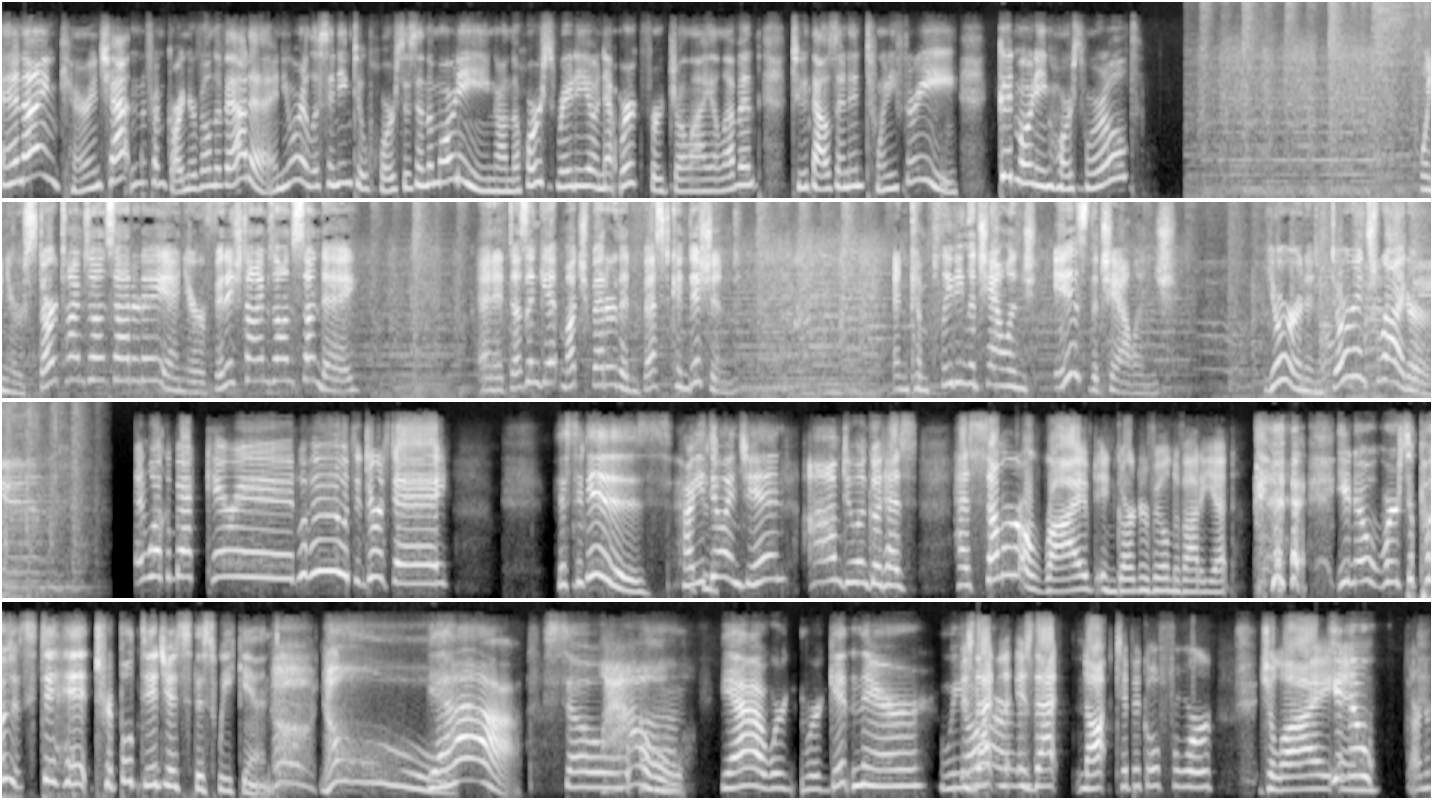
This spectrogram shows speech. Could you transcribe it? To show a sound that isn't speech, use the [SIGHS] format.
And I'm Karen Chaton from Gardnerville, Nevada, and you are listening to Horses in the Morning on the Horse Radio Network for July 11th, 2023. Good morning, Horse World. When your start time's on Saturday and your finish time's on Sunday, and it doesn't get much better than best conditioned, and completing the challenge is the challenge, you're an endurance rider. And welcome back, Karen. Woohoo! It's Endurance Day. Yes, it is. How are you doing, Jen? I'm doing good. Has has summer arrived in Gardnerville, Nevada yet? [LAUGHS] you know, we're supposed to hit triple digits this weekend. [GASPS] no. Yeah. So Wow. um, yeah, we're we're getting there. We is are. that is that not typical for July You in know,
